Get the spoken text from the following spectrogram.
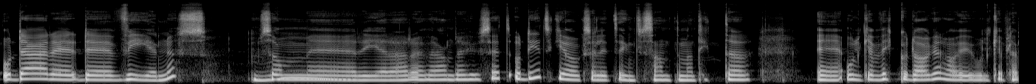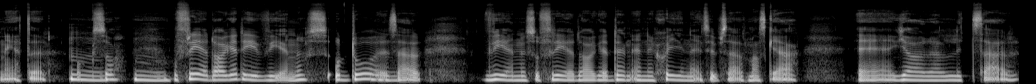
Och där är det Venus som eh, regerar över andra huset. Och det tycker jag också är lite intressant när man tittar. Eh, olika veckodagar har ju olika planeter Mm. också. Mm. Och fredagar det är Venus. Och då är det Mm. så här. Venus och fredagar, den energin är typ så här att man ska eh, göra lite så här.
